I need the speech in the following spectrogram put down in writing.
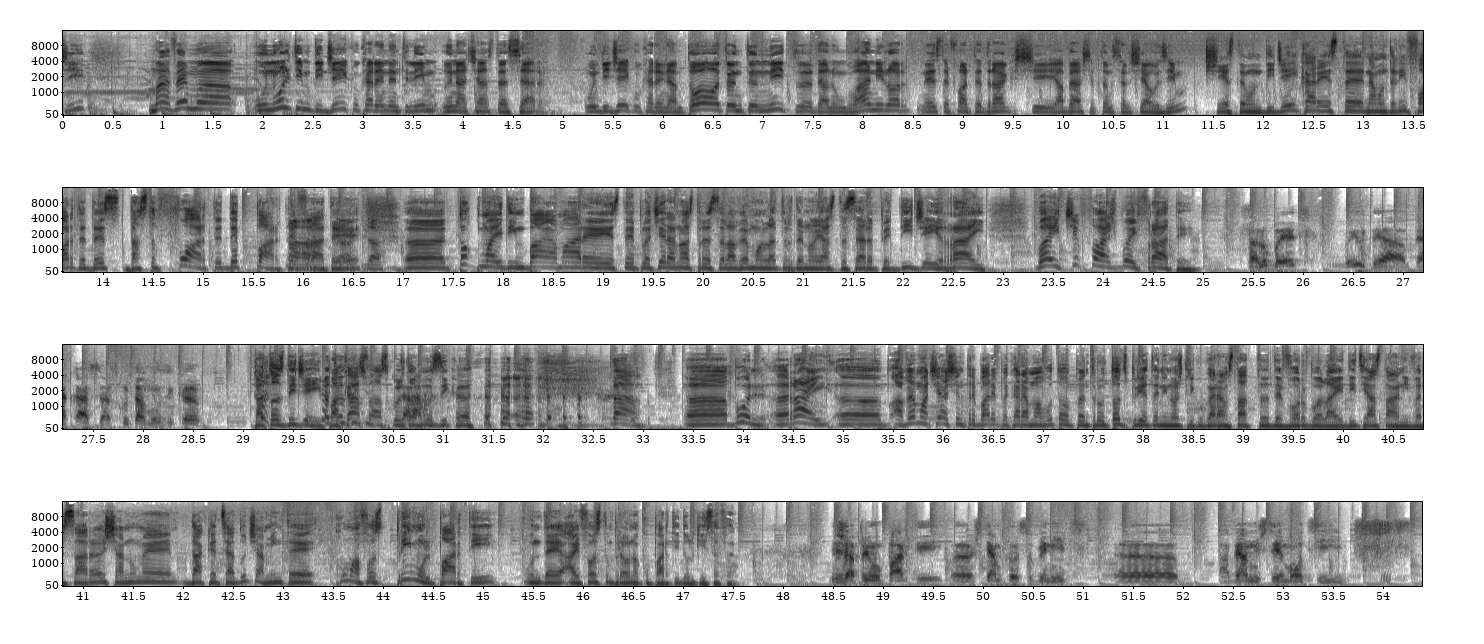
și mai avem uh, un ultim DJ cu care ne întâlnim în această seară. Un DJ cu care ne-am tot întâlnit uh, de-a lungul anilor, ne este foarte drag și abia așteptăm să-l și auzim. Și este un DJ care este, ne-am întâlnit foarte des, dar stă foarte departe, Da, frate. da, Uh, tocmai din Baia Mare este plăcerea noastră să-l avem alături de noi astă seară pe DJ Rai. Băi, ce faci, băi, frate? Salut băieți! Păi uite, ia, pe acasă, ascultam muzică. Ca toți DJ, pe toți acasă DJ. ascultă Da. muzică. da. Uh, bun, uh, Rai, uh, avem aceeași întrebare pe care am avut-o pentru toți prietenii noștri cu care am stat de vorbă la ediția asta aniversară și anume, dacă ți-aduci aminte, cum a fost primul party unde ai fost împreună cu partidul Kiss FM? Deci la primul party uh, știam că o să veniți, uh, aveam niște emoții,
